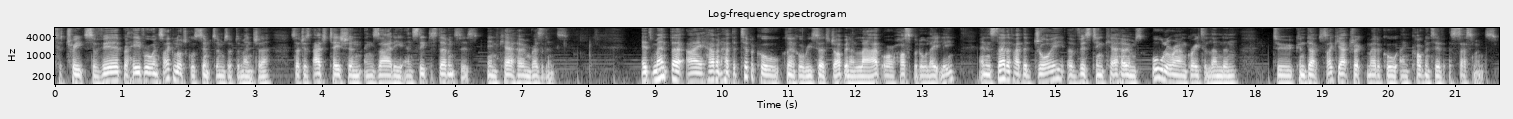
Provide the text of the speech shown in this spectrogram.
to treat severe behavioral and psychological symptoms of dementia, such as agitation, anxiety, and sleep disturbances in care home residents. It's meant that I haven't had the typical clinical research job in a lab or a hospital lately, and instead I've had the joy of visiting care homes all around Greater London to conduct psychiatric, medical, and cognitive assessments.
